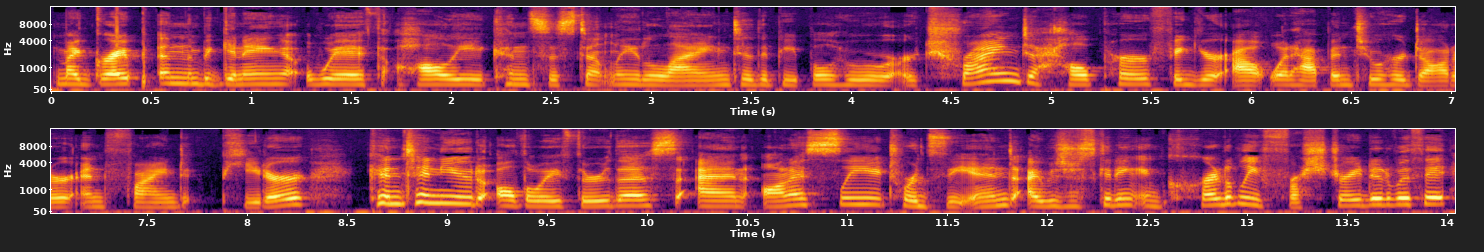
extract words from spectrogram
My gripe in the beginning with Holly consistently lying to the people who are trying to help her figure out what happened to her daughter and find Peter continued all the way through this. And honestly, towards the end, I was just getting incredibly frustrated with it.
